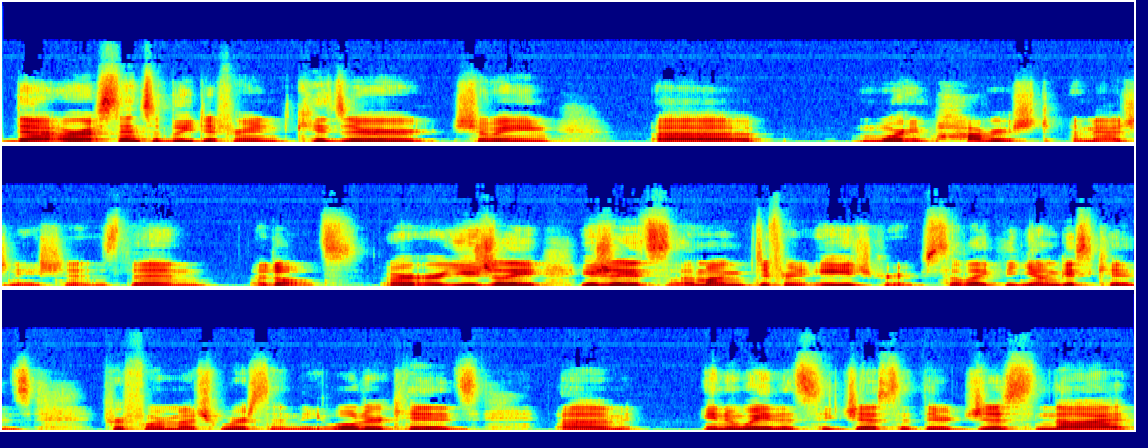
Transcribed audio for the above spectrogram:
that are ostensibly different, kids are showing uh, more impoverished imaginations than adults. Or, or, usually usually it's among different age groups. So like the youngest kids perform much worse than the older kids um, in a way that suggests that they're just not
